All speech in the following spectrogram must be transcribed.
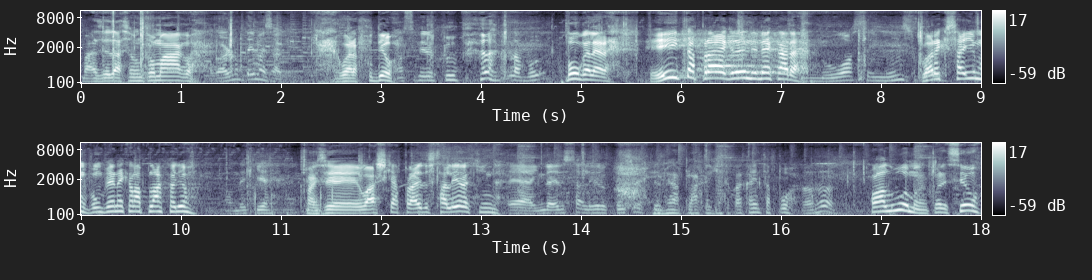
Mas é se eu não tomar água. Agora não tem mais água. Agora fudeu. Nossa, que culpa. Acabou. Bom, galera. Eita, praia grande, né, cara? Nossa, imenso. Agora que saímos, vamos ver naquela placa ali, ó. Onde é que é? Mas é, eu acho que é a praia do estaleiro aqui ainda. É, ainda é do estaleiro, com certeza. Vamos ver a placa aqui, tá quase caindo essa porra. Aham. Ó a lua, mano, apareceu.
